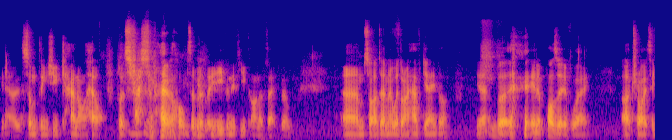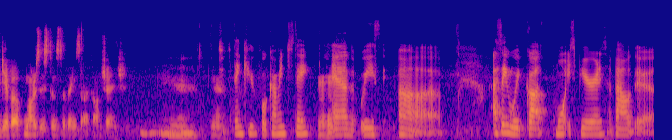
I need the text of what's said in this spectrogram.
you know some things you cannot help but stress about ultimately, even if you can't affect them. Um, so I don't know whether I have gave up yet, but in a positive way, I try to give up my resistance to things that I can't change. Yeah. So thank you for coming today. Mhm. And we, uh, I think we got more experience about the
